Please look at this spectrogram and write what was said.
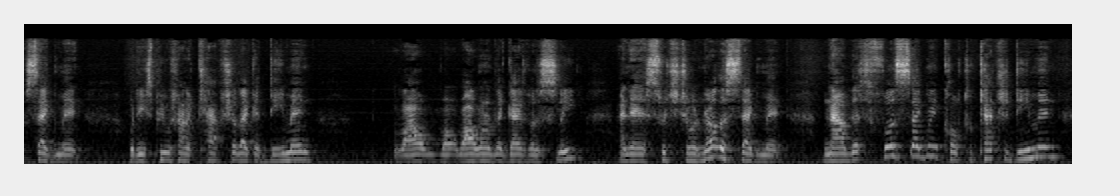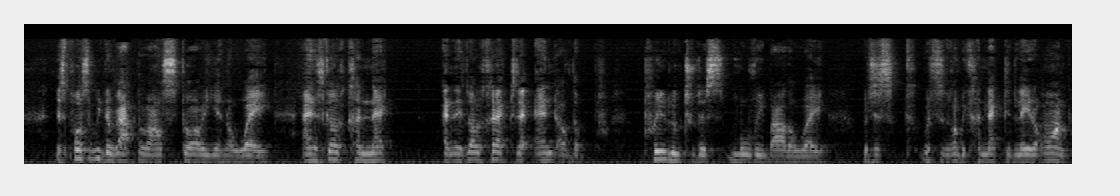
segment where these people trying to capture like a demon while while one of the guys go to sleep and then switch to another segment. Now, this first segment called To Catch a Demon is supposed to be the wraparound story in a way, and it's going to connect, and it's going to connect to the end of the prelude to this movie, by the way, which is which is going to be connected later on.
